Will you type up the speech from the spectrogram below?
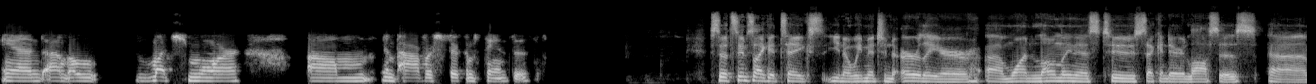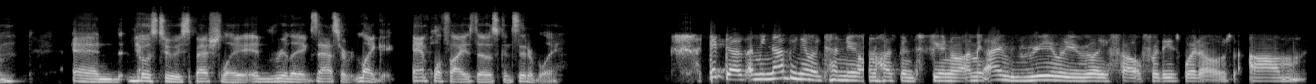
and um, a much more um, impoverished circumstances. So it seems like it takes, you know, we mentioned earlier, um, one loneliness, two secondary losses, um, and those two especially, it really exacerbates, like amplifies those considerably. It does. I mean, not being able to attend your own husband's funeral. I mean, I really, really felt for these widows. Um,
